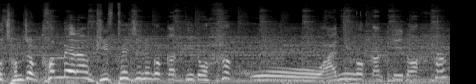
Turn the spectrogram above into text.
오 점점 컴배랑 비슷해지는 것 같기도 하고 아닌 것 같기도 하고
